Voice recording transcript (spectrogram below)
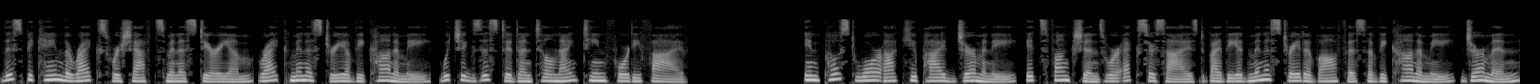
this became the Reichswirtschaftsministerium Reich Ministry of Economy, which existed until 1945. In post-war occupied Germany, its functions were exercised by the Administrative Office of Economy German,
